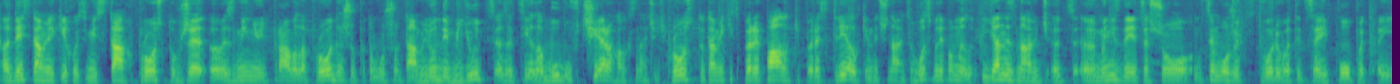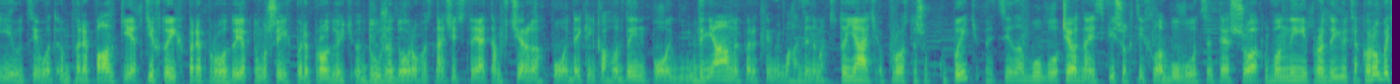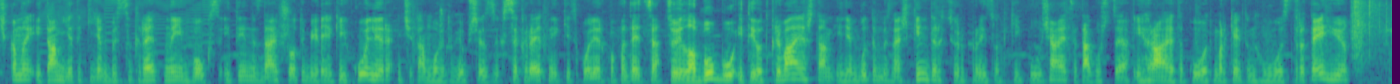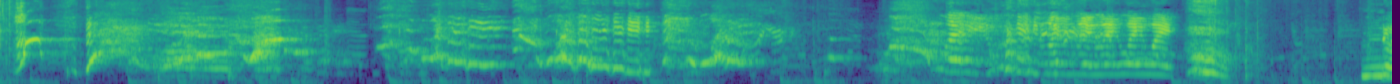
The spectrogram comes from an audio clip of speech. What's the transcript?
Десь там в якихось містах просто вже е, змінюють правила продажу, тому що там люди б'ються за ці лабубу в чергах, значить, просто там якісь перепалки, перестрілки починаються. Господи, помилуй. Я не знаю, це, е, мені здається, що це можуть створювати цей попит і оці от е, перепалки. Ті, хто їх перепродує, тому що їх перепродають дуже дорого, значить, стоять там в чергах по декілька годин, по днями перед тими магазинами. Стоять просто щоб купити ці лабубу. Ще одна із фішок цих лабубу це те, що вони продаються коробочками, і там є такий якби секретний бокс, і ти не знаєш, що тобі, який колір, чи там може тобі взагалі секретний якийсь колір попадеться цієї лабубу, і ти відкриваєш там, і як будто би знаєш кіндер-сюрприз. От такий получається. Також це і грає таку от маркетингову стратегію. No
